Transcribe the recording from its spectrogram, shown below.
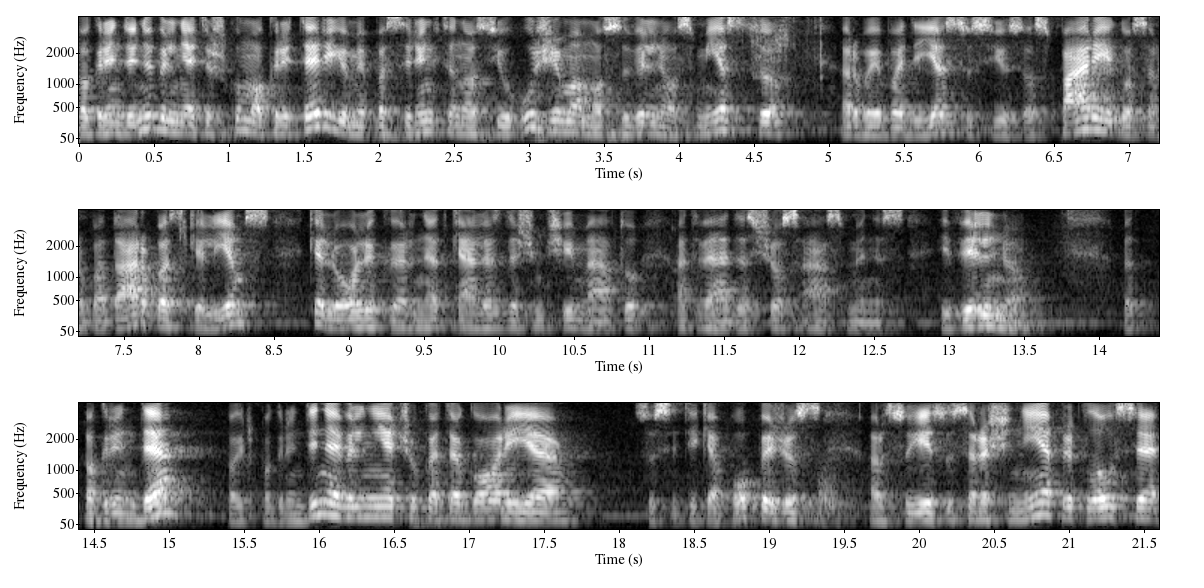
pagrindiniu Vilnietiškumo kriterijumi pasirinktinos jų užimamos su Vilniaus miestu ar vaivadyje susijusios pareigos arba darbas keliems, keliolika ar net keliasdešimčiai metų atvedęs šios asmenis į Vilnių. Bet pagrindė, pagrindinė Vilniečių kategorija susitikę popiežius ar su jais susirašinėję priklausė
